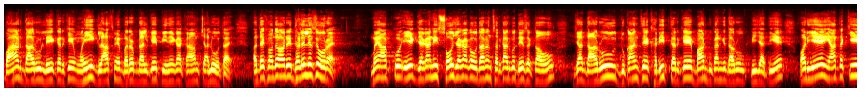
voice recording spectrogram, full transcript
बाहर दारू ले करके वहीं ग्लास में बर्फ़ डाल के पीने का काम चालू होता है। अध्यक्ष महोदय, और ये धड़ल्ले से हो रहा है। मैं आपको एक जगह नहीं, सौ जगह का उदाहरण सरकार को दे सकता हूँ, जहाँ दारू दुकान से खरीद करके बाहर दुकान की दारू पी जाती है। और ये यहाँ तक कि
